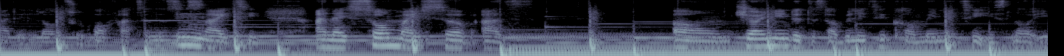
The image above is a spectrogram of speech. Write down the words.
had a lot to offer to the Mm. society. And i saw myself as um joining the disability community is not a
